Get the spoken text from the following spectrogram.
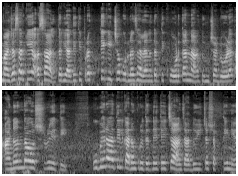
माझ्यासारखे असाल तर यादी ती प्रत्येक इच्छा पूर्ण झाल्यानंतर ती खोडताना तुमच्या डोळ्यात आनंद अश्रू येतील. उभे राहतील कारण कृतज्ञतेच्या जादुईच्या शक्तीने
